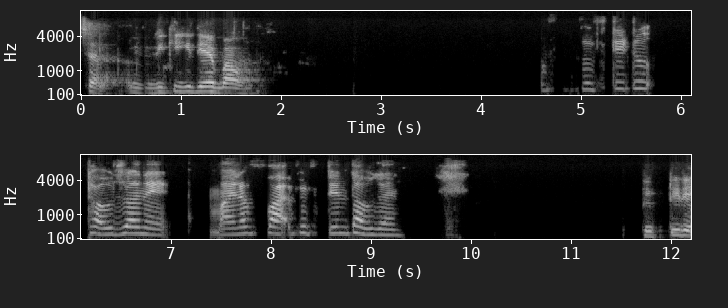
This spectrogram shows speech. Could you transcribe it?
चला विकी किती आहे? बावन्न. फिफ्टी टू थाउजंड आहे minus five fifteen thousand fifty रे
